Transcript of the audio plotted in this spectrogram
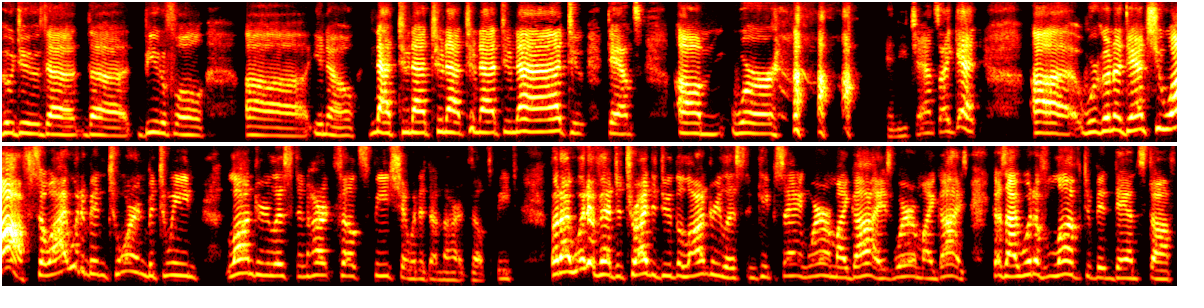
who do the, the beautiful, uh, you know, not to, not to, not to, not to, not to dance, um, were any chance I get, uh, we're going to dance you off. So I would have been torn between laundry list and heartfelt speech. I would have done the heartfelt speech, but I would have had to try to do the laundry list and keep saying, "Where are my guys? Where are my guys?" Because I would have loved to have been danced off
